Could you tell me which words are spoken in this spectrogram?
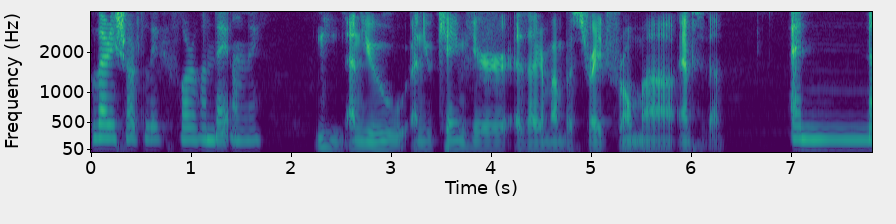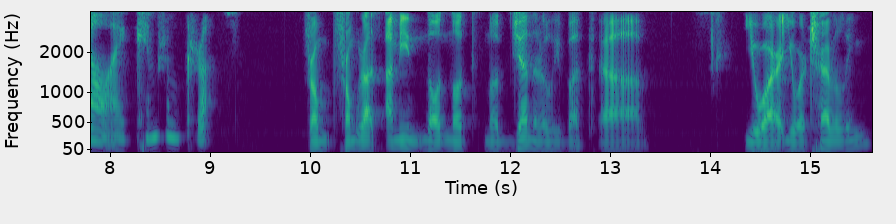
very shortly for one day only. Mhm. And you and you came here, as I remember, straight from uh, Amsterdam, And no, I came from Graz. from from Graz. I mean, not not not generally, but uh, you are you are traveling.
